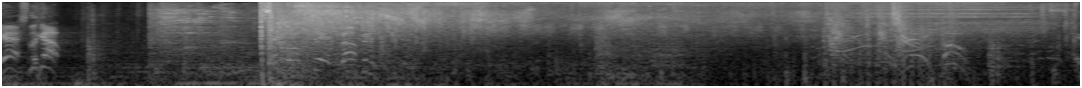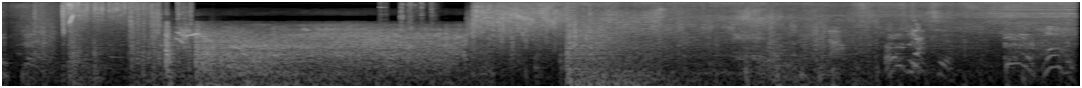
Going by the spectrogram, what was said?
Gas, look out! They go upstairs, balcony. Got you. Moving!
